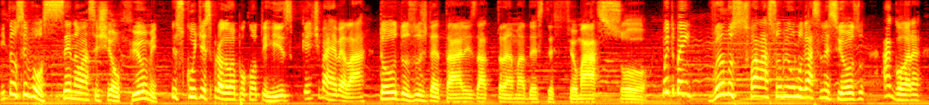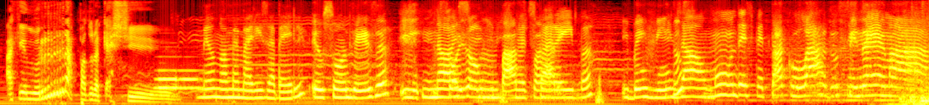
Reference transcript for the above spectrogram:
Então, se você não assistiu ao filme, escute esse programa por conta e risco, que a gente vai revelar todos os detalhes da trama deste filmaço. Muito bem, vamos falar sobre um lugar silencioso agora aqui no Rapadura Cast. Meu nome é Maria Isabelle. Eu sou Andresa e Nós de somos de Paraíba. E bem-vindos ao mundo espetacular espetacular do cinema!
